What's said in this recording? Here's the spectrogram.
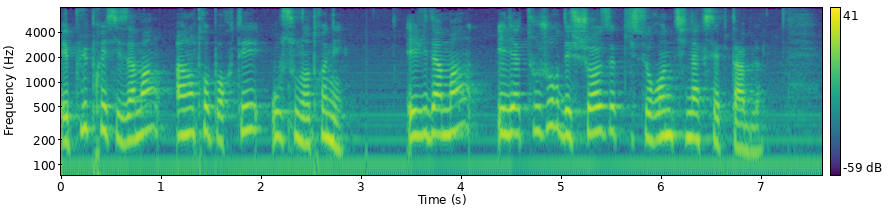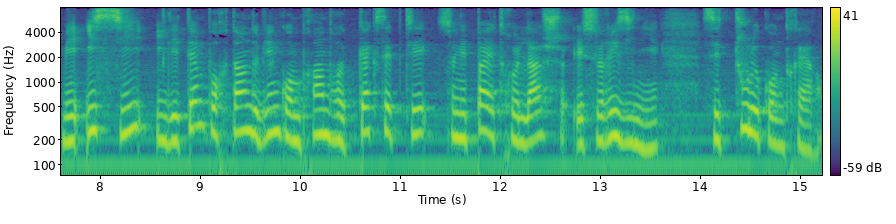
et plus précisément à notre portée ou sous notre nez. Évidemment, il y a toujours des choses qui seront inacceptables. Mais ici, il est important de bien comprendre qu'accepter, ce n'est pas être lâche et se résigner, c'est tout le contraire.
